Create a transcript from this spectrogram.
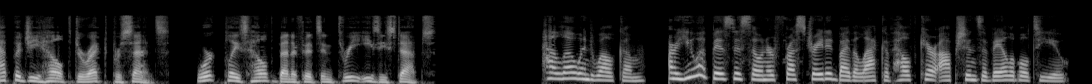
Apogee Health Direct presents Workplace Health Benefits in 3 Easy Steps. Hello and welcome. Are you a business owner frustrated by the lack of healthcare options available to you,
